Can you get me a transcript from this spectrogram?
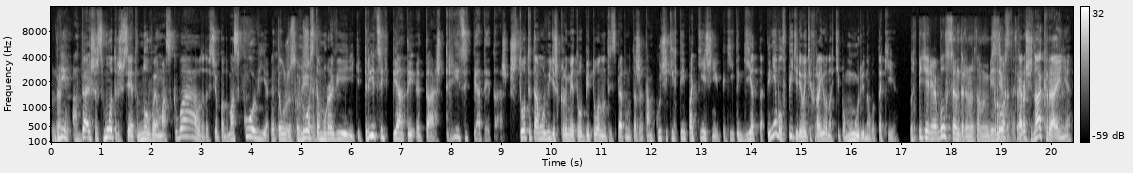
Да. Блин, а дальше смотришь, вся эта новая Москва, вот это все Подмосковье. Это ужас вообще. Просто муравейники. 35 этаж, 35 этаж. Что ты там увидишь, кроме этого бетона на 35 пятом этаже. Там куча каких-то ипотечников, какие-то гетто. Ты не был в Питере в этих районах типа Мурина, вот такие? Ну, в Питере я был в центре, но там везде Просто, короче, на окраине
